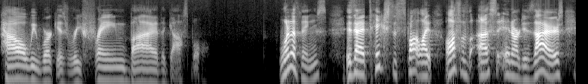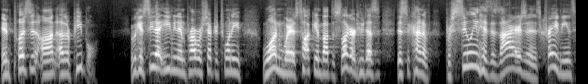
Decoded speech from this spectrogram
how we work is reframed by the gospel. One of the things is that it takes the spotlight off of us and our desires and puts it on other people. And we can see that even in Proverbs chapter 21, where it's talking about the sluggard who does this kind of pursuing his desires and his cravings.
